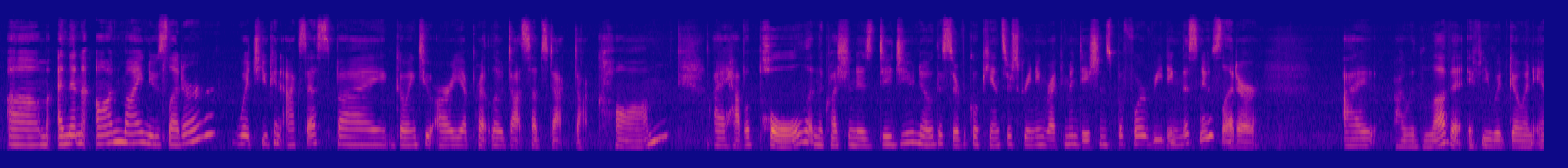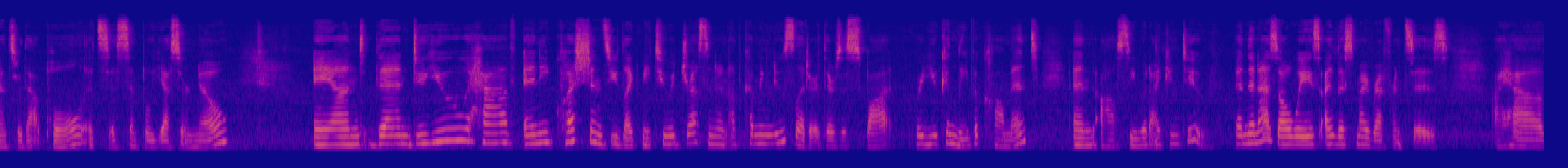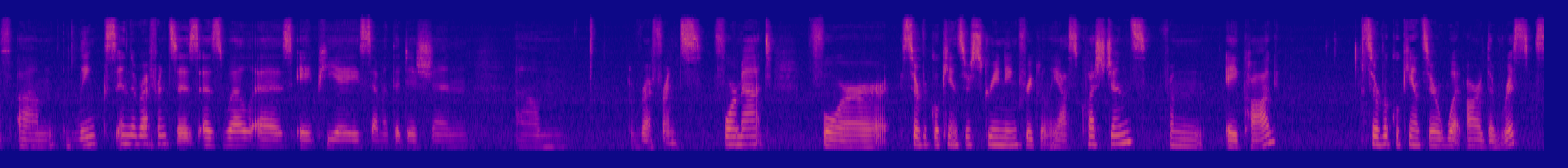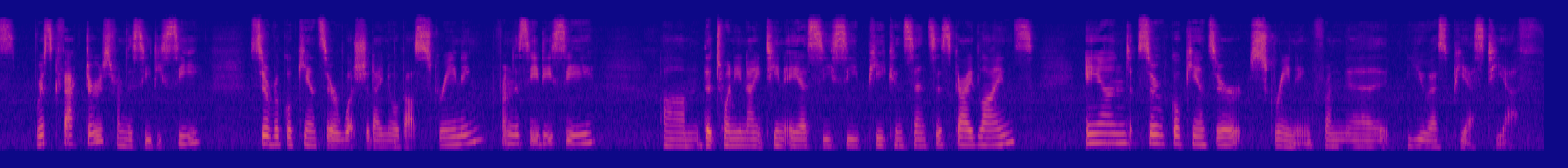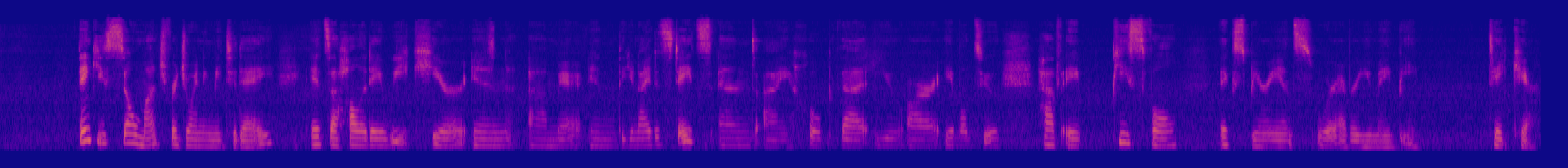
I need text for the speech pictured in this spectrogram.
Um, and then on my newsletter, which you can access by going to aryapretlow.substack.com, I have a poll, and the question is Did you know the cervical cancer screening recommendations before reading this newsletter? I, I would love it if you would go and answer that poll. It's a simple yes or no. And then, do you have any questions you'd like me to address in an upcoming newsletter? There's a spot where you can leave a comment, and I'll see what I can do. And then, as always, I list my references. I have um, links in the references as well as APA 7th edition um, reference format for cervical cancer screening, frequently asked questions from ACOG. Cervical cancer, what are the risks, risk factors from the CDC? Cervical cancer, what should I know about screening from the CDC, um, the 2019 ASCCP consensus guidelines, and cervical cancer screening from the USPSTF. Thank you so much for joining me today. It's a holiday week here in um, in the United States, and I hope that you are able to have a peaceful experience wherever you may be. Take care.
